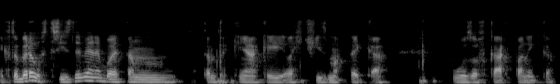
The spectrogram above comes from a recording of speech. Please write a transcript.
Jak to berou střízlivě, nebo je tam, tam taky nějaký lehčí zmatek a v úvozovkách panika?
